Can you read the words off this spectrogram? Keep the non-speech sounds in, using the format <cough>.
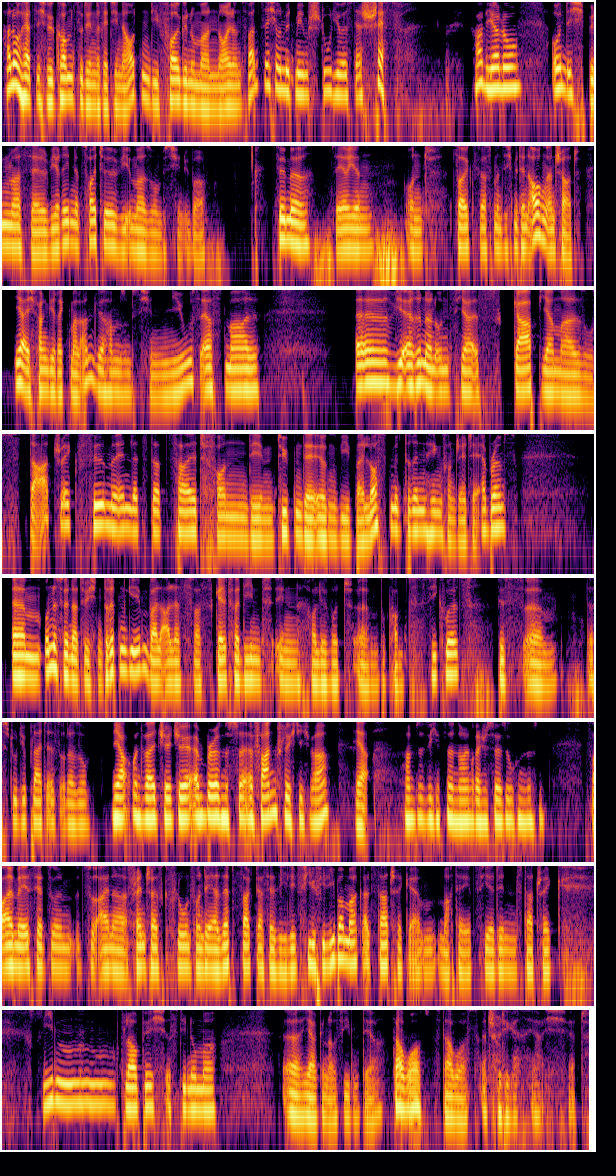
Hallo, herzlich willkommen zu den Retinauten, die Folge Nummer 29 und mit mir im Studio ist der Chef. Hallo. Und ich bin Marcel. Wir reden jetzt heute wie immer so ein bisschen über Filme, Serien und Zeug, was man sich mit den Augen anschaut. Ja, ich fange direkt mal an. Wir haben so ein bisschen News erstmal. Äh, wir erinnern uns ja, es gab ja mal so Star Trek-Filme in letzter Zeit von dem Typen, der irgendwie bei Lost mit drin hing, von J.J. Abrams. Ähm, und es wird natürlich einen dritten geben, weil alles, was Geld verdient in Hollywood, ähm, bekommt Sequels, bis ähm, das Studio pleite ist oder so. Ja, und weil J.J. Abrams äh, fahnenflüchtig war, ja. haben sie sich jetzt einen neuen Regisseur suchen müssen. Vor allem, er ist ja zu, zu einer Franchise geflohen, von der er selbst sagt, dass er sie viel, viel lieber mag als Star Trek. Er macht ja jetzt hier den Star Trek 7, glaube ich, ist die Nummer. Äh, ja, genau, 7, der. Star Wars. Star Wars, entschuldige. Ja, ich werde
